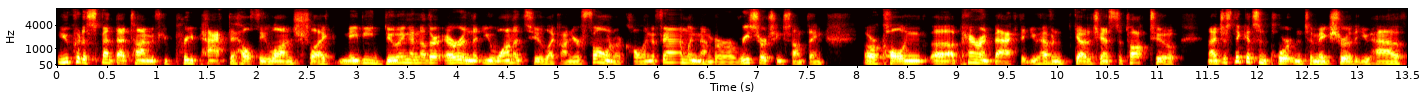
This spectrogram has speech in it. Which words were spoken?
you could have spent that time if you pre-packed a healthy lunch, like maybe doing another errand that you wanted to, like on your phone or calling a family member or researching something or calling uh, a parent back that you haven't got a chance to talk to. And I just think it's important to make sure that you have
